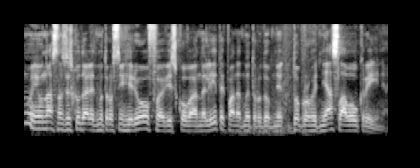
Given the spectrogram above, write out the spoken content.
Ну і у нас на зв'язку далі Дмитро Снігирьов, військовий аналітик. Пане Дмитро, доброго дня. Слава Україні!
